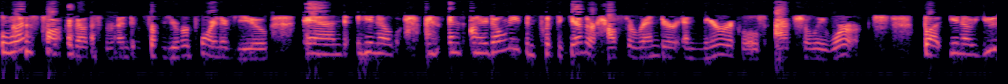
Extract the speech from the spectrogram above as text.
Let's talk about surrender from your point of view. And, you know, and I don't even put together how surrender and miracles actually works. But, you know, you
